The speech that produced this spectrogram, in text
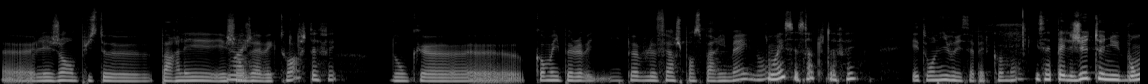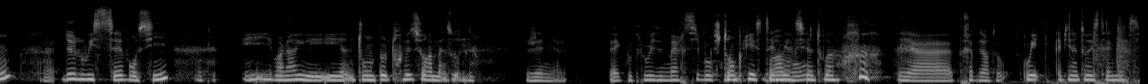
les gens puissent te parler et échanger avec toi. Tout à fait. Donc, comment ils peuvent, ils peuvent le faire, je pense, par email, non? Oui, c'est ça, tout à fait. Et ton livre, il s'appelle comment? Il s'appelle J'ai tenu bon, de Louise Sèvres aussi. Et voilà, il on peut le trouver sur Amazon. Génial. Bah, écoute, Louise, merci beaucoup. Je t'en prie, Estelle, merci à toi. Et à très bientôt. Oui, à bientôt, Estelle, merci.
